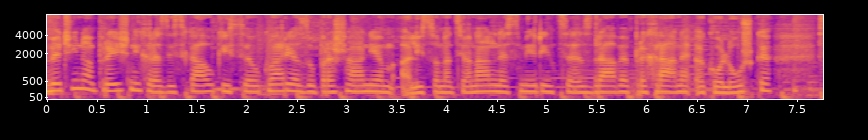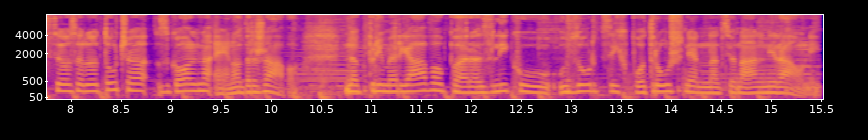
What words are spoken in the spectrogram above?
Večina prejšnjih raziskav, ki se ukvarja z vprašanjem, ali so nacionalne smernice zdrave prehrane ekološke, se osredotoča zgolj na eno državo. Na primerjavo pa razlik v vzorcih potrošnje na nacionalni ravni.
